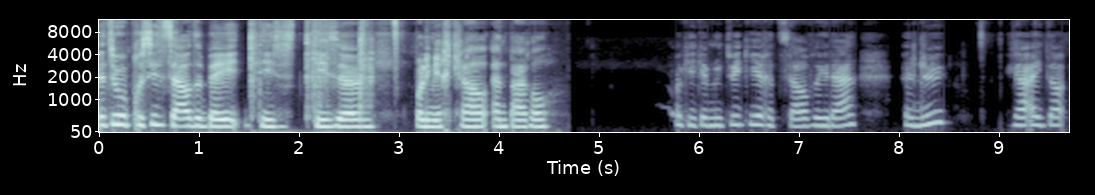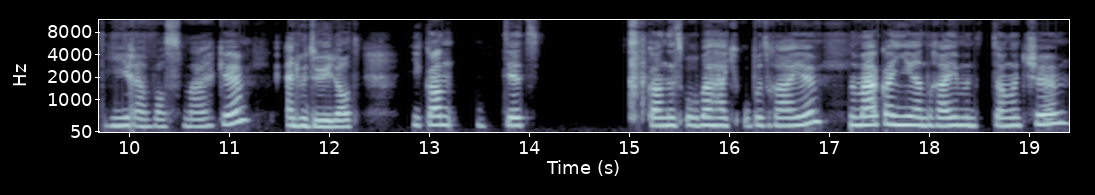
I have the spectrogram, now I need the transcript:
Dit doen we precies hetzelfde bij deze, deze polymeerkraal en parel. Oké, ik heb nu twee keer hetzelfde gedaan. En nu ga ik dat hier aan vastmaken. En hoe doe je dat? Je kan dit, kan dit opendraaien. Normaal kan je hier aan draaien met het tangetje.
